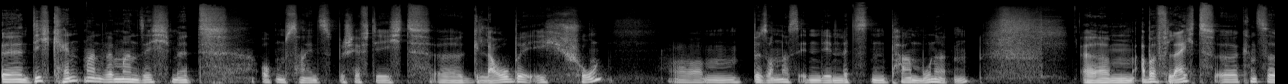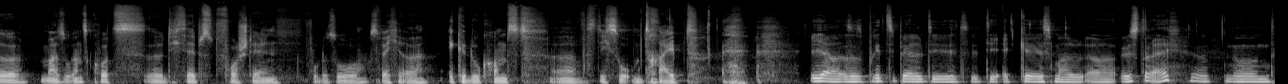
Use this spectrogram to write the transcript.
Äh, dich kennt man, wenn man sich mit Open Science beschäftigt, glaube ich schon, ähm, besonders in den letzten paar Monaten. Ähm, aber vielleicht äh, kannst du mal so ganz kurz äh, dich selbst vorstellen, wo du so, aus welcher Ecke du kommst, äh, was dich so umtreibt. Ja, also prinzipiell die, die, die Ecke ist mal äh, Österreich und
